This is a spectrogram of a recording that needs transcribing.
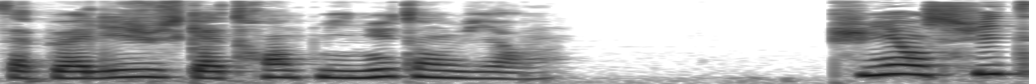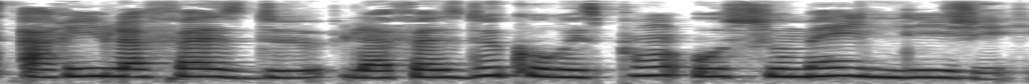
Ça peut aller jusqu'à 30 minutes environ. Puis ensuite arrive la phase 2. La phase 2 correspond au sommeil léger.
